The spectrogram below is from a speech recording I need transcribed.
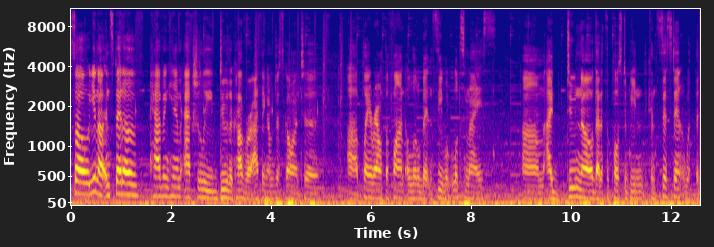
so you know, instead of having him actually do the cover, I think I'm just going to uh, play around with the font a little bit and see what looks nice. Um, I do know that it's supposed to be consistent with the,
